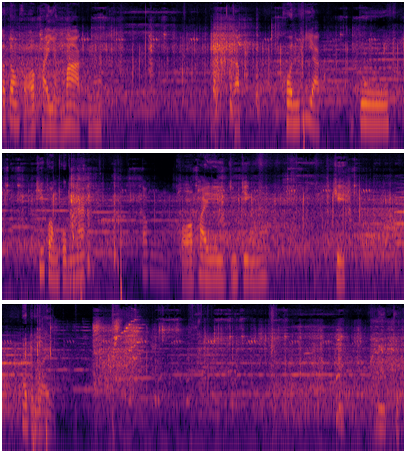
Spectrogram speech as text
ก็ต้องขออภัยอย่างมากนะฮะกับคนที่อยากดูคลิปของผมนะ ต้องขออภัยจริง ๆ นะ โอเค ไม่เป็นไรหรอก รีเถอะ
